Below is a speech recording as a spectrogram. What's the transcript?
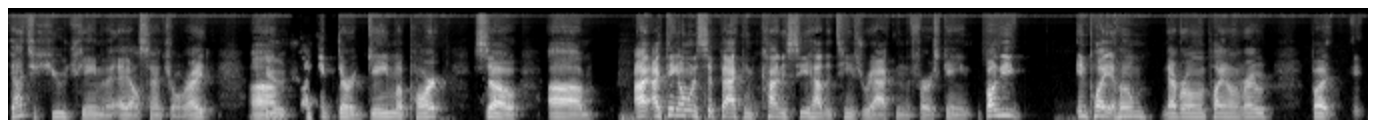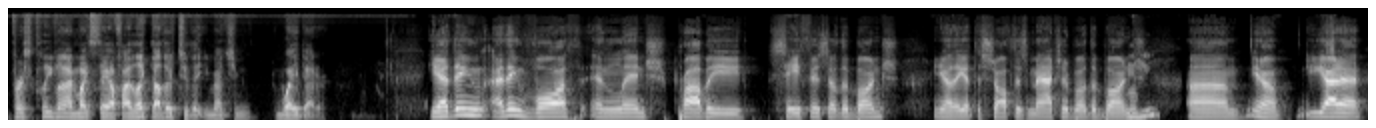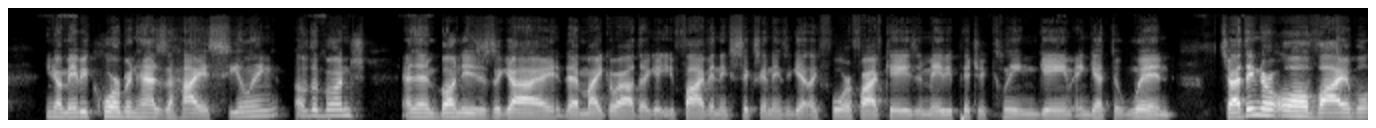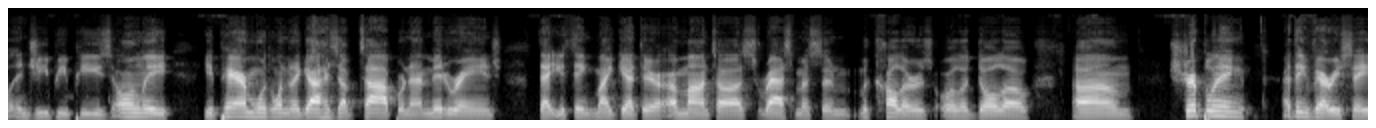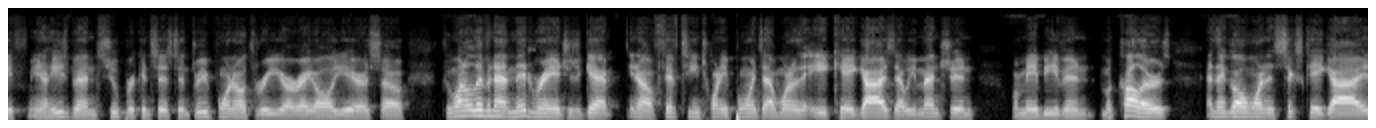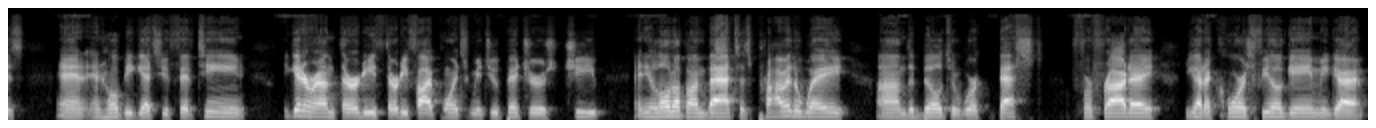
that's a huge game in the AL Central, right? Um, I think they're a game apart. So um, I, I, think I want to sit back and kind of see how the teams react in the first game. Bundy in play at home, never on play on the road. But versus Cleveland, I might stay off. I like the other two that you mentioned way better. Yeah, I think I think Voth and Lynch probably safest of the bunch. You know, they get the softest matchup of the bunch. Mm-hmm. Um, you know, you gotta, you know, maybe Corbin has the highest ceiling of the bunch, and then Bundy's is the guy that might go out there, get you five innings, six innings, and get like four or five Ks and maybe pitch a clean game and get the win. So I think they're all viable in GPPs. Only you pair them with one of the guys up top or in that mid range that you think might get there, a Montas, Rasmussen, McCullers, or Lodolo. Um, Stripling, I think very safe. You know, he's been super consistent, 3.03 ERA all year. So if you want to live in that mid range to get, you know, 15, 20 points at one of the 8K guys that we mentioned, or maybe even McCullers, and then go one of the 6K guys and, and hope he gets you 15, you get around 30, 35 points from your two pitchers, cheap, and you load up on bats. That's probably the way um, the build would work best for Friday. You got a Coors Field game. You got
